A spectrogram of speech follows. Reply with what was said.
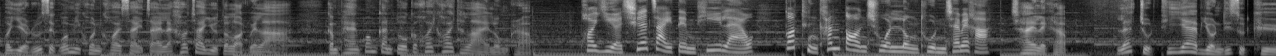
พพอเหยื่อรู้สึกว่ามีคนคอยใส่ใจและเข้าใจอยู่ตลอดเวลากำแพงป้องกันตัวก็ค่อย ๆ ทลายลงครับ พอเหยื่อเชื่อใจเต็มที่แล้ว ก็ถึงขั้นตอนชวนลงทุนใช่ไหมคะ ใช่เลยครับ และจุดที่แยบยนที่สุดคือ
